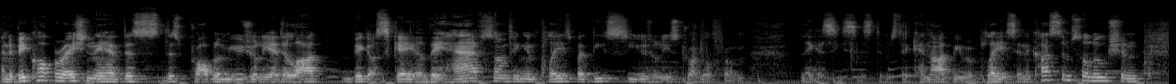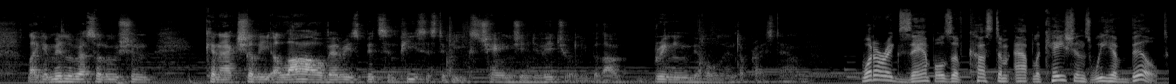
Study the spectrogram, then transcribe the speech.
And a big corporation, they have this this problem usually at a lot bigger scale. They have something in place, but these usually struggle from legacy systems. They cannot be replaced. And a custom solution, like a middleware solution, can actually allow various bits and pieces to be exchanged individually without bringing the whole enterprise down. What are examples of custom applications we have built?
